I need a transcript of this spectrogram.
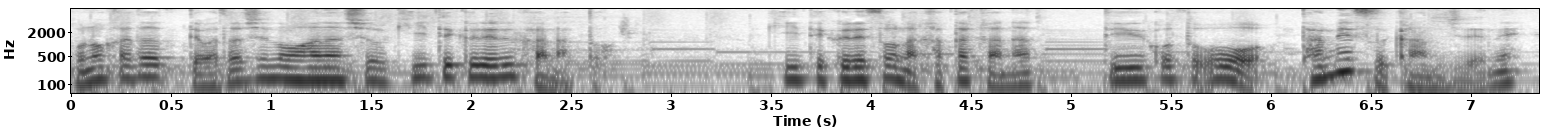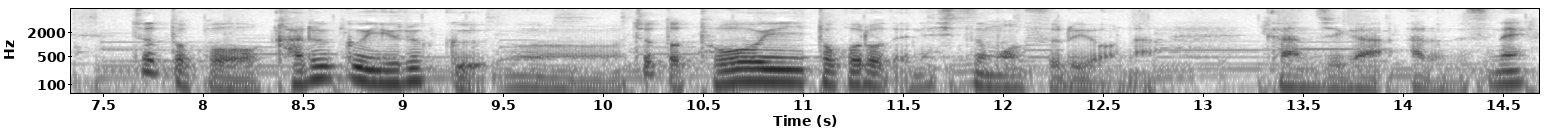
この方って私のお話を聞いてくれるかなと聞いてくれそうな方かなっていうことを試す感じでねちょっとこう軽く緩くうちょっと遠いところでね質問するような感じがあるんですね。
